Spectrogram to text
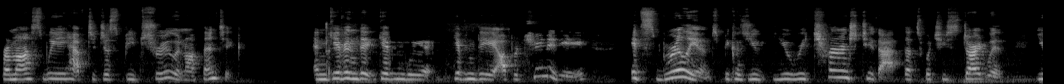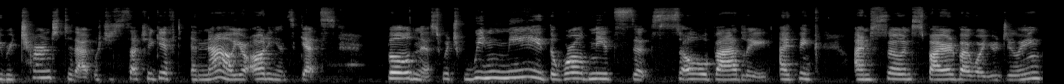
from us. We have to just be true and authentic. And given the given the given the opportunity it's brilliant because you you returned to that. That's what you start with. You returned to that which is such a gift. And now your audience gets boldness which we need. The world needs it so badly. I think i'm so inspired by what you're doing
